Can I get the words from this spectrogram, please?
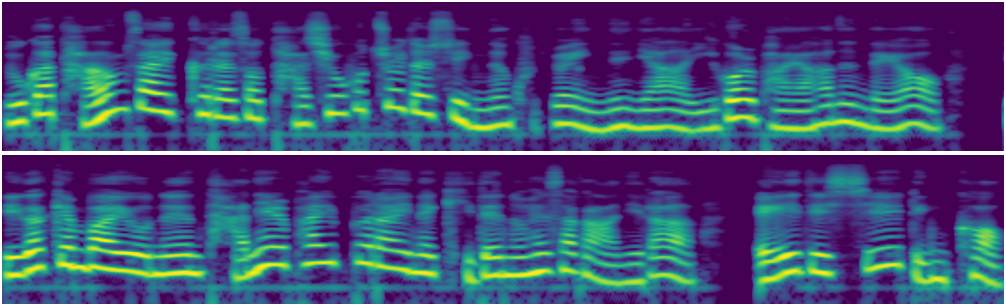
누가 다음 사이클에서 다시 호출될 수 있는 구조에 있느냐 이걸 봐야 하는데요. 리가켄 바이오는 단일 파이프라인에 기대는 회사가 아니라 ADC, 링커,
